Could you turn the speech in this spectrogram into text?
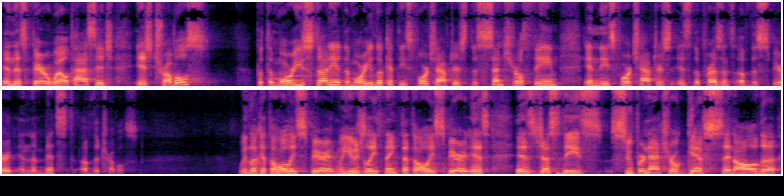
in this farewell passage is troubles. But the more you study it, the more you look at these four chapters, the central theme in these four chapters is the presence of the Spirit in the midst of the troubles. We look at the Holy Spirit and we usually think that the Holy Spirit is, is just these supernatural gifts and all the,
